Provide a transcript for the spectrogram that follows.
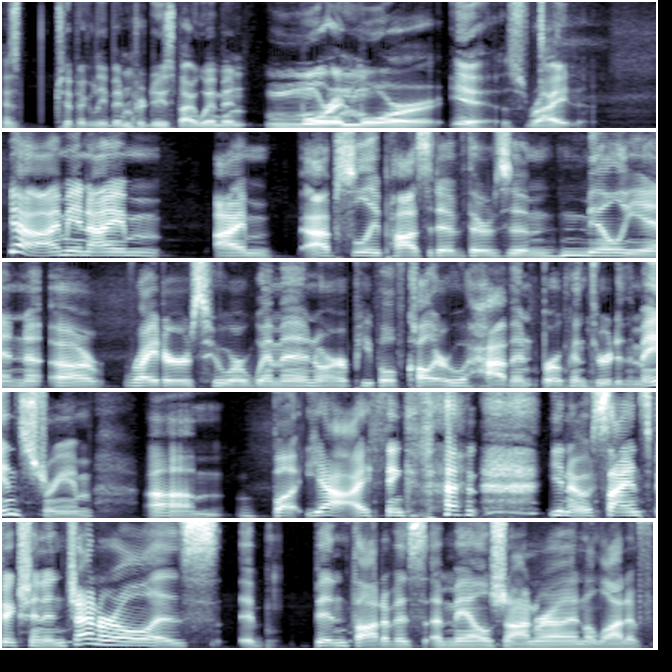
has typically been produced by women, more and more is, right? Yeah, I mean, I'm I'm absolutely positive there's a million uh, writers who are women or people of color who haven't broken through to the mainstream. Um, but yeah, I think that you know science fiction in general has uh, been thought of as a male genre in a lot of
